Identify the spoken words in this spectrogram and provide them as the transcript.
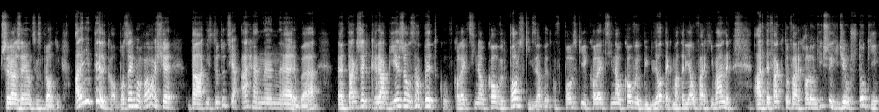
przerażających zbrodni. Ale nie tylko, bo zajmowała się ta instytucja AHNRB e, także grabieżą zabytków, kolekcji naukowych, polskich zabytków, polskiej kolekcji naukowych, bibliotek, materiałów archiwalnych, artefaktów archeologicznych i dzieł sztuki,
